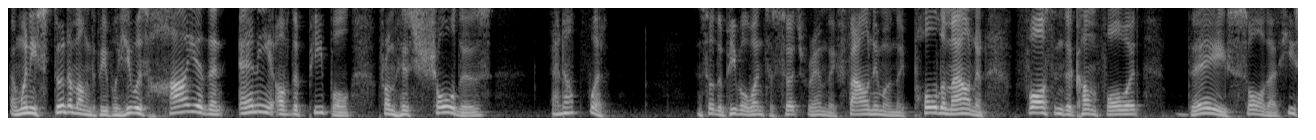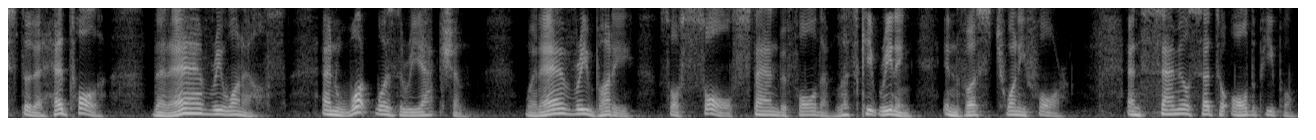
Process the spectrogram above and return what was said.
And when he stood among the people, he was higher than any of the people from his shoulders and upward. And so the people went to search for him. They found him and they pulled him out and forced him to come forward. They saw that he stood a head taller than everyone else. And what was the reaction when everybody saw Saul stand before them? Let's keep reading in verse 24. And Samuel said to all the people,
